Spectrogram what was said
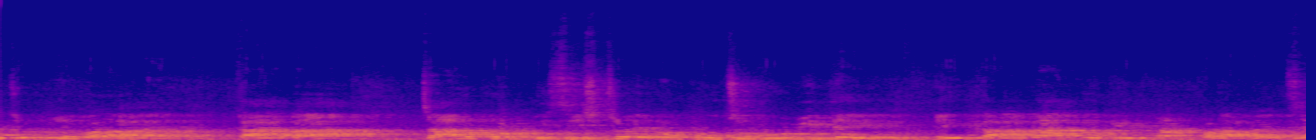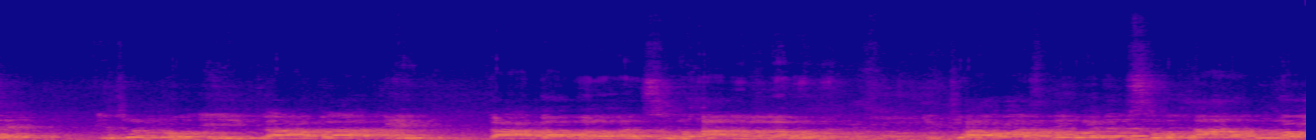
এজন্যই বলা হয় কাবা চার কোণ বিশিষ্ট এবং উঁচু ভূমিতে এই কাবাকে নির্মাণ করা হয়েছে এজন্য এই কাবাকে কাবা বলা হয় সুবহানাল্লাহ বলেন একটু আওয়াজ দিয়ে বলেন সুবহানাল্লাহ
